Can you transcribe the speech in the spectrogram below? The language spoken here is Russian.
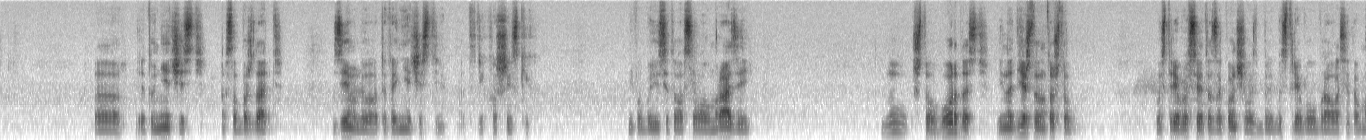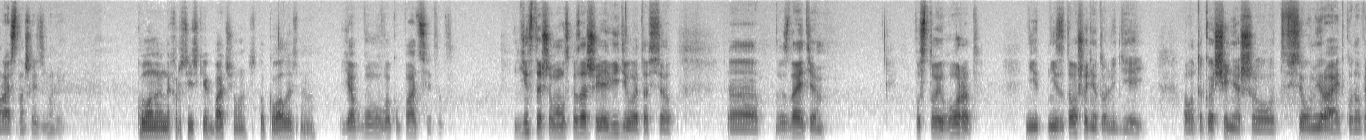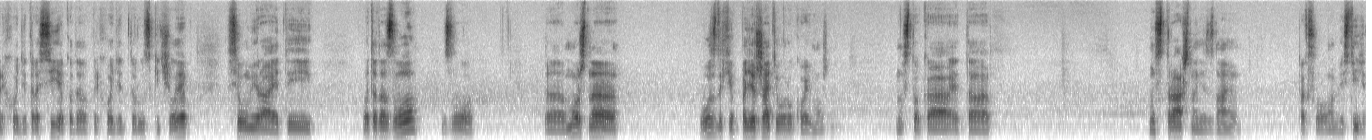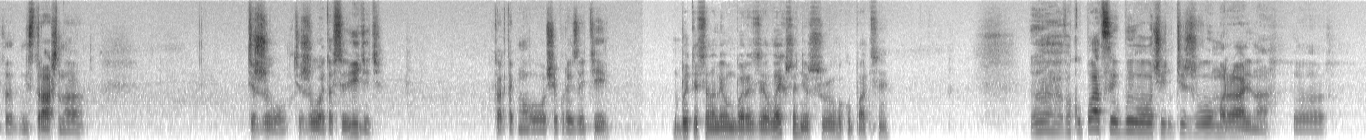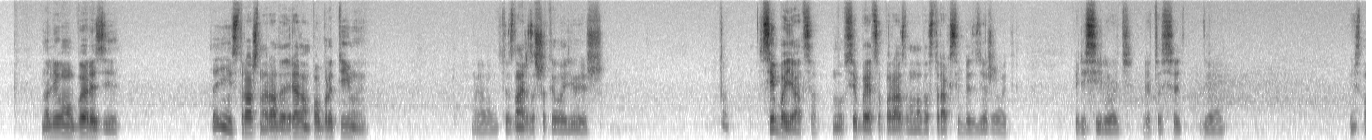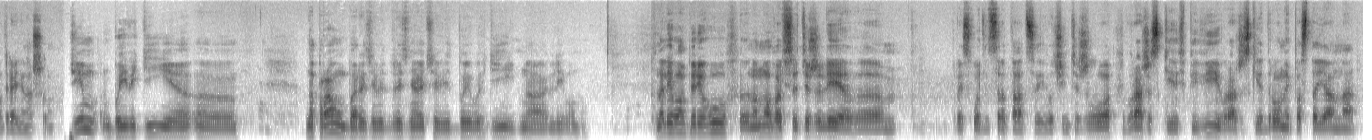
э, эту нечисть, освобождать землю от этой нечисти, от этих фашистских, не побоюсь этого слова, мразей. Ну что, гордость и надежда на то, что быстрее бы все это закончилось, бы- быстрее бы убралась эта мразь нашей земли. Полонених російських бачили, спілкувалися з ними? Я был в оккупации тут. Единственное, что могу сказать, что я видел это все. Вы знаете, пустой город не, не из-за того, что нету людей, а вот такое ощущение, что вот все умирает, куда приходит Россия, куда приходит русский человек, все умирает. И вот это зло, зло, э, можно в воздухе подержать его рукой можно. Настолько это, ну, страшно, не знаю как словом объяснить, это не страшно, а тяжело. Тяжело это все видеть. Как так могло вообще произойти? Битися на лівому березі легше, ніж в окупації? Э, В оккупации было очень тяжело морально. Э, На левом березе, да и не страшно, рада- рядом побратимы. Э, Ты знаешь, за что ты воюешь. Да, Все боятся, ну все боятся по-разному, надо страх в себе сдерживать, пересиливать это все дело, несмотря ни на что. Чим бойові дії е, на правому березі відрізняються від бойових дій на лівому? На левом берегу э, намного все тяжелее эм, происходит с ротацией. Очень тяжело. Вражеские FPV, вражеские дроны постоянно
